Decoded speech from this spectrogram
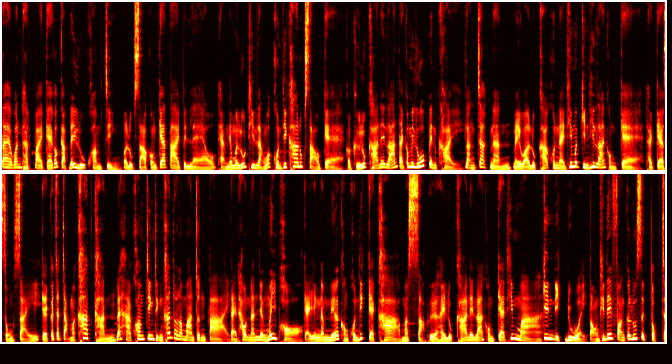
แต่วันถัดไปแกก็กลับได้รู้ความจริง ว่าลูกสาวของแกตายไปแล้ว แถมยังมารู้ทีหลังว่าคนที่ฆ่าลูกสาวแกก็คือลูกค้าในร้านแต่ก็ไม่รู้ว่าเป็นใคร หลังจากนั้นไม่ว่าลูกค้าคนไหนที่มากินที่ร้านของแก ถ้าแกสงสัย แกก็จะจับมาคาดขัน และหาความจริงถึงขั้นทรมานจนตาย แต่เท่านั้นยังไม่พอ แกยังนำเนื้อของคนที่แกฆ่ามาสับเพื่อให้ลูกค้าในร้านของแกที่มากินอีกด้วยตองที่ได้ฟังก็รู้สึกตกใจ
